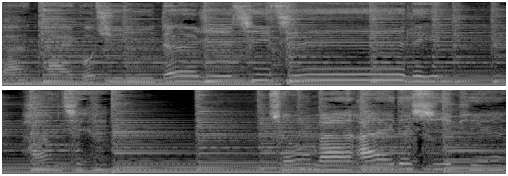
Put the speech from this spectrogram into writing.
翻开过去的日记，字里行间充满爱的诗篇，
